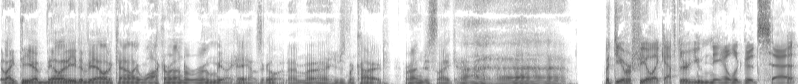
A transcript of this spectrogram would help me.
like the ability to be able to kind of like walk around a room, and be like, hey, how's it going? I'm uh, here's my card, or I'm just like, ah, ah. But do you ever feel like after you nail a good set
